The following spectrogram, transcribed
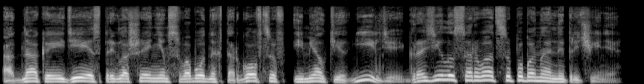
Однако идея с приглашением свободных торговцев и мелких гильдий грозила сорваться по банальной причине.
